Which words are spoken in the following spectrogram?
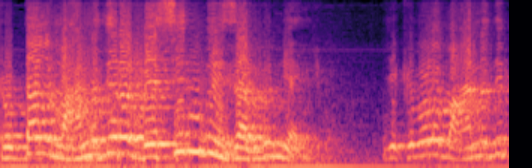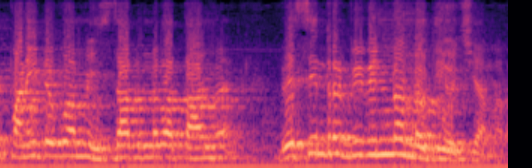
টোটাল মহানদীর বেসিনকু হিসাবকু নিয়ে যে কেবল মহানদীর পাটাকে আমি হিসাব নেওয়া তা নুহে বেসিন্রে বিভিন্ন নদী অছি আমার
